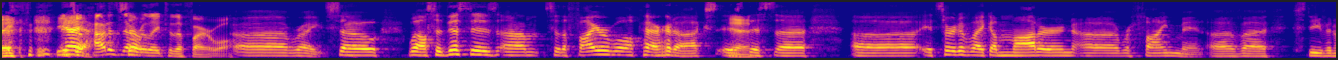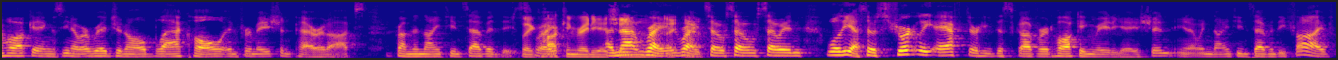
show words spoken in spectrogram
right? Yeah. so yeah. how does that So- relate to the firewall? uh, right. So, well, so this is, um, so the firewall paradox is Yeah. this, uh, uh, it's sort of like a modern, uh, refinement of, uh, Stephen Hawking's, you know, original black hole information paradox from the 1970s. It's like right? Hawking radiation. And that, right, uh, yeah. right. So, so, so in, well, yeah, so shortly after he discovered Hawking radiation, you know, in 1975,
